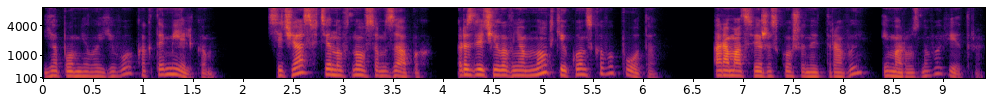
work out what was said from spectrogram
Я помнила его как-то мельком. Сейчас, втянув носом запах, различила в нем нотки конского пота, аромат свежескошенной травы и морозного ветра.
